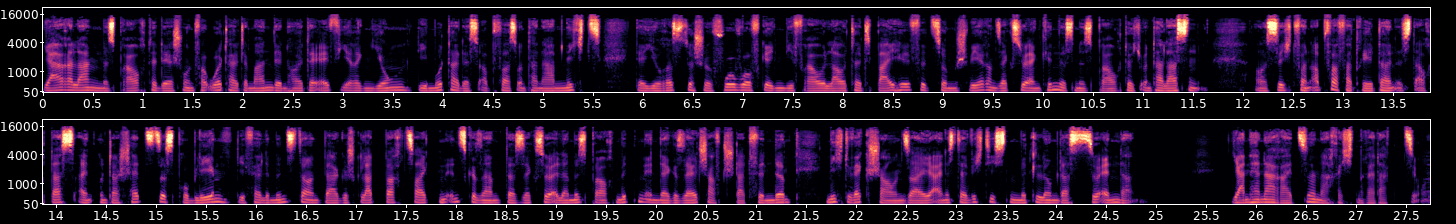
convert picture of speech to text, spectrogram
Jahrelang missbrauchte der schon verurteilte Mann den heute elfjährigen Jungen. Die Mutter des Opfers unternahm nichts. Der juristische Vorwurf gegen die Frau lautet Beihilfe zum schweren sexuellen Kindesmissbrauch durch Unterlassen lassen. Aus Sicht von Opfervertretern ist auch das ein unterschätztes Problem. Die Fälle Münster und Bergisch Gladbach zeigten insgesamt, dass sexueller Missbrauch mitten in der Gesellschaft stattfinde. Nicht wegschauen sei eines der wichtigsten Mittel, um das zu ändern. Jan-Henner Reitze, Nachrichtenredaktion.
